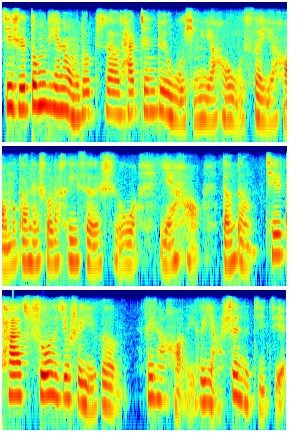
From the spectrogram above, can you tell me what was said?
其实冬天呢，我们都知道它针对五行也好，五色也好，我们刚才说了黑色的食物也好等等，其实它说的就是一个。非常好的一个养肾的季节，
